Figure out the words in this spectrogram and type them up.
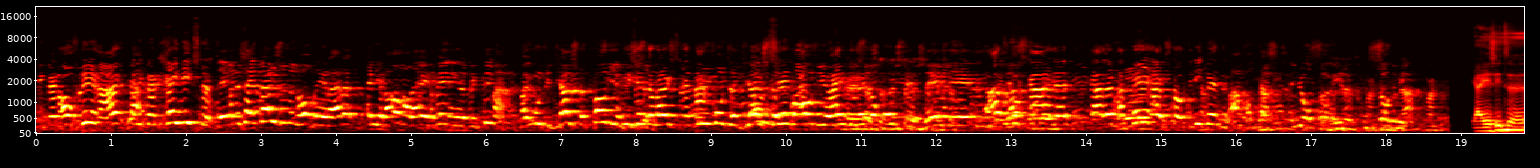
Ik ben hoogleraar en ik ben geen nietsnut. Nee, maar er zijn duizenden hoogleraren en die hebben allemaal een eigen mening en dat vind ik prima. Maar u moet het juiste podium Wie zit te luisteren naar U moet het juiste en podium feitelijk op Nee, meneer, u Laten we voor KLM. KLM gaat meer uitstoten, niet minder. Ah, fantastisch. En op zo. Ja, je ziet eh,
